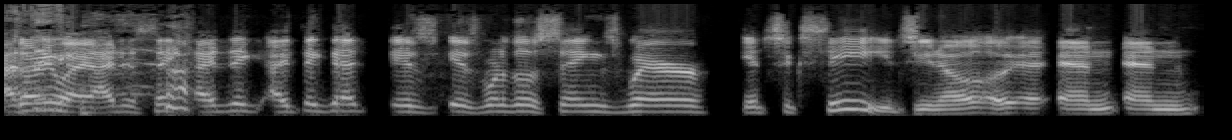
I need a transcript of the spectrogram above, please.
I so think- anyway, I just think I think I think that is is one of those things where it succeeds, you know, uh, and and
